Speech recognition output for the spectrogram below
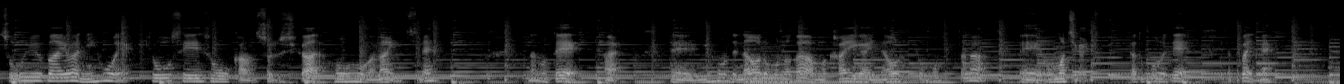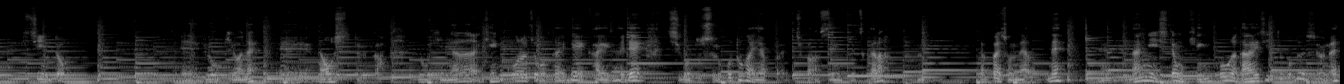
そういう場合は日本へ強制送還するしか方法がないんですね。なので、はいえー、日本で治るものが、まあ、海外に治ると思ったら、えー、大間違いといったところで、やっぱりね、きちんと、え、病気はね、え治してというか、病気にならない健康な状態で海外で仕事することがやっぱり一番先決かな。うんやっぱりそのね、えー、何にしても健康が大事ってことですよね。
